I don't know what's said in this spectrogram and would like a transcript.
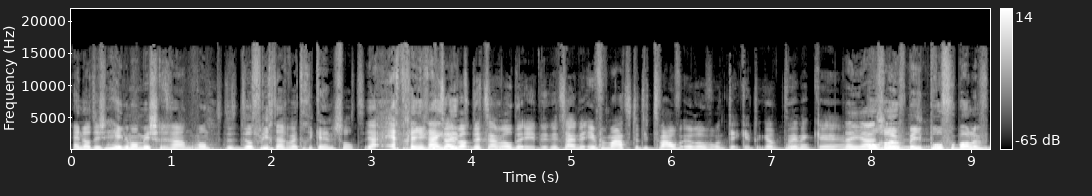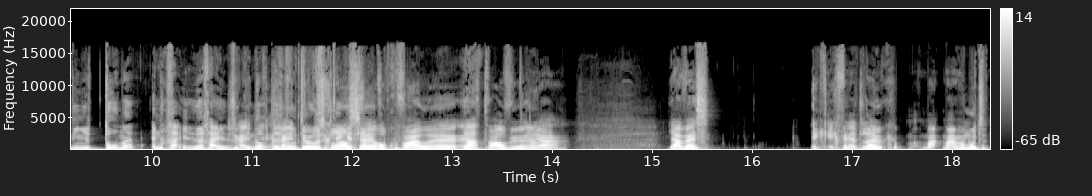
En dat is helemaal misgegaan, want dat vliegtuig werd gecanceld. Ja, echt geen Dit gein zijn, dit. wel, dit, zijn wel de, dit zijn de informatie dat die 12 euro voor een ticket. Dat vind ik... eh Nee, ja, Ongelooflijk, ben je profvoetballer, verdien je tonnen en dan ga je, dan ga je, zoek ga je, je, nog ga je tickets uit. eh, opgevouwen, eh, Ja. 12 uur, Ja. ja. Ja, Wes, ik, ik vind het leuk, maar, maar we moeten het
